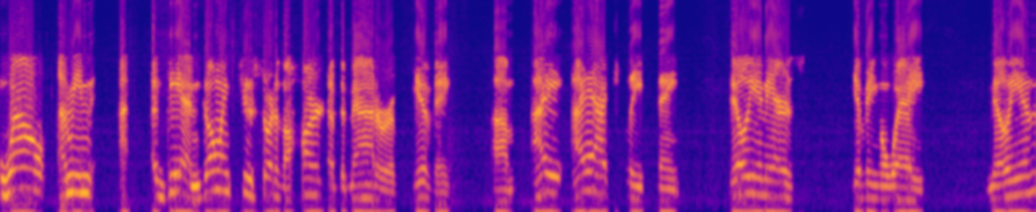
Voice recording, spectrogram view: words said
Well, I mean, again, going to sort of the heart of the matter of giving, um, I I actually think billionaires giving away 1000000s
